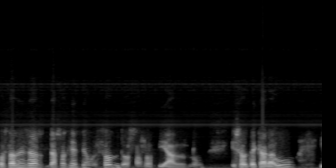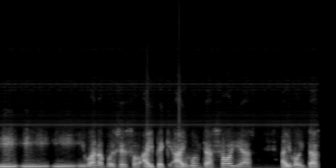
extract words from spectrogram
costas esas da asociación son dos asociados, non? E son de cada un e, e, e, e bueno, pois pues eso, hai, hai moitas xoias hai moitas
